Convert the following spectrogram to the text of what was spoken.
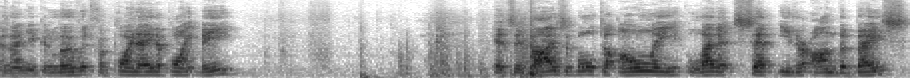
and then you can move it from point A to point B. It's advisable to only let it sit either on the base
